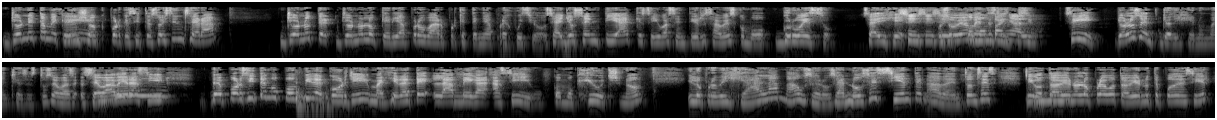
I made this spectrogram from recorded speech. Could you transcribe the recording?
Yo neta me quedé en shock porque si te soy sincera, yo no te, yo no lo quería probar porque tenía prejuicio. O sea, yo sentía que se iba a sentir, ¿sabes? Como grueso. O sea, dije, sí, sí, pues obviamente como un pañal. Sí, yo lo sentí. Yo dije, no manches, esto se va, se va a ver así. De por sí tengo pompi de corgi, imagínate la mega así, como huge, ¿no? Y lo probé y dije, a la Mauser, o sea, no se siente nada. Entonces, digo, todavía no lo pruebo, todavía no te puedo decir,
